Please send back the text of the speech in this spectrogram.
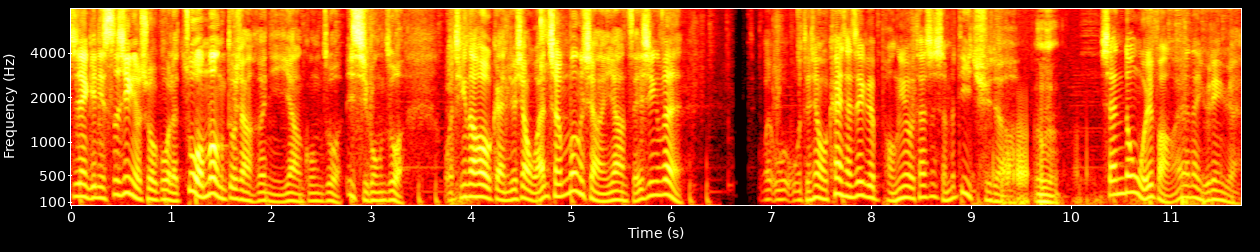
之前给你私信也说过了，做梦都想和你一样工作，一起工作。我听到后感觉像完成梦想一样，贼兴奋。我我我等一下，我看一下这个朋友他是什么地区的啊？嗯，山东潍坊，哎呀，那有点远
